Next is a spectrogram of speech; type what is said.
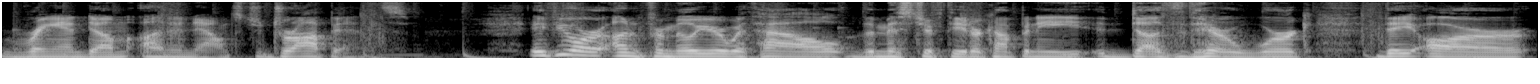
random unannounced drop ins. If you are unfamiliar with how the Mischief Theater Company does their work, they are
